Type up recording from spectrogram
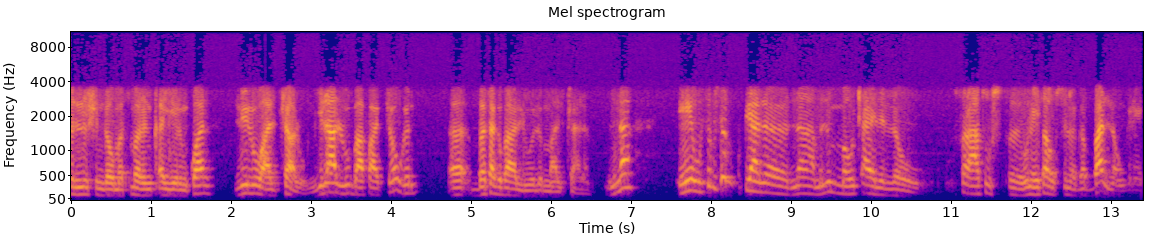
ትንሽ እንደው መስመር እንቀይር እንኳን ሊሉ አልቻሉም። ይላሉ ባፋቸው፣ ግን በተግባር ሊውልም አልቻለም እና ይሄ ውስብስብ ያለ እና ምንም መውጫ የሌለው ስርዓት ውስጥ ሁኔታ ውስጥ ስለገባን ነው እንግዲህ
